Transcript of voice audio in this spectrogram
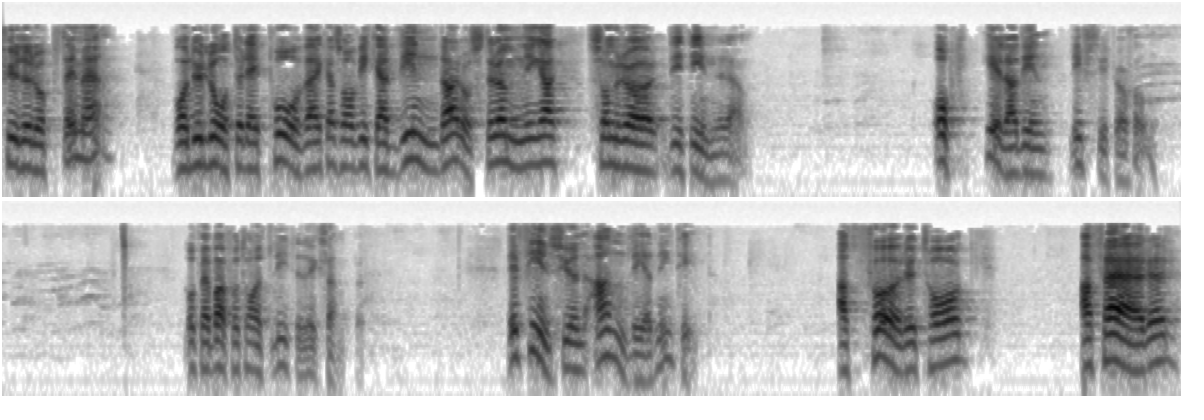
fyller upp dig med. Vad du låter dig påverkas av vilka vindar och strömningar som rör ditt inre. Och hela din livssituation. Låt mig bara få ta ett litet exempel. Det finns ju en anledning till att företag affärer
